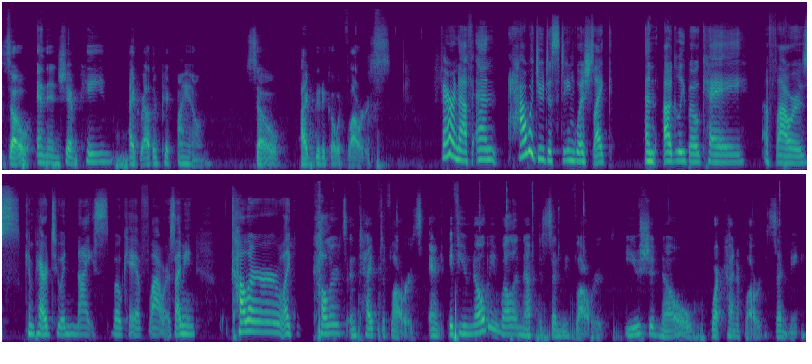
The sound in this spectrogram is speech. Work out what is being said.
So, and then champagne, I'd rather pick my own. So I'm going to go with flowers. Fair enough. And how would you distinguish like an ugly bouquet of flowers compared to a nice bouquet of flowers? I mean, color, like, Colors and types of flowers. And if you know me well enough to send me flowers, you should know what kind of flower to send me.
